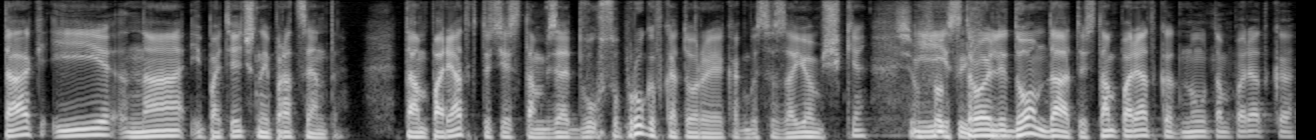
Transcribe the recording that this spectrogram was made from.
так и на ипотечные проценты. Там порядка, то есть если там взять двух супругов, которые как бы созаемщики, 700 и тысяч. строили дом, да, то есть там порядка, ну, там порядка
